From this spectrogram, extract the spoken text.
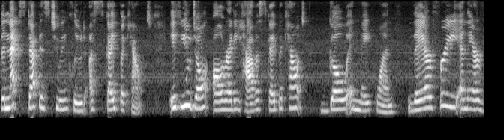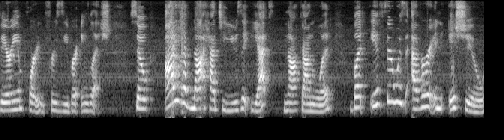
The next step is to include a Skype account. If you don't already have a Skype account, go and make one. They are free and they are very important for Zebra English. So I have not had to use it yet, knock on wood, but if there was ever an issue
